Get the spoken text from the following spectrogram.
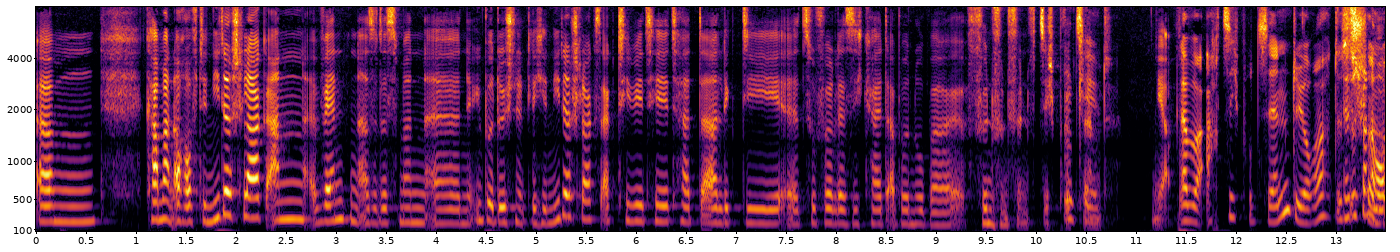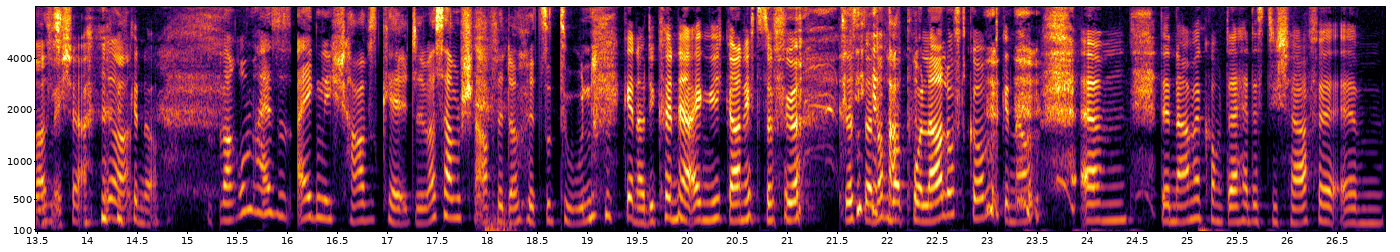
Ähm, kann man auch auf den Niederschlag anwenden, also dass man äh, eine überdurchschnittliche Niederschlagsaktivität hat. Da liegt die äh, Zuverlässigkeit aber nur bei 55 Prozent. Okay. Ja. Aber 80 Prozent, ja, das ist, ist schon ordentlich, ja. ja. genau. Warum heißt es eigentlich Schafskälte? Was haben Schafe damit zu tun? Genau, die können ja eigentlich gar nichts dafür, dass da ja. nochmal Polarluft kommt, genau. Ähm, der Name kommt daher, dass die Schafe ähm,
